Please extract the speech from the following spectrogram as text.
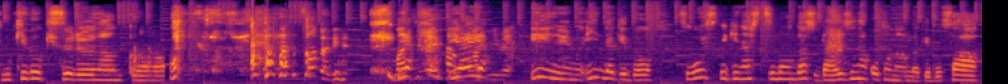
ドキドキするなんか そうだね。いやいやいやいいねいいんだけどすごい素敵な質問だし大事なことなんだけどさ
